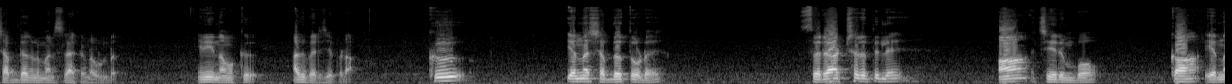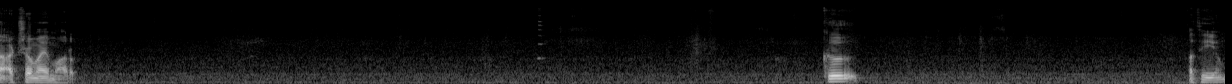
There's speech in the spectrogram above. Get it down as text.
ശബ്ദങ്ങൾ മനസ്സിലാക്കേണ്ടതുണ്ട്. ഇനി നമുക്ക് അത് പരിചയപ്പെടാം. ക് എന്ന ശബ്ദത്തോട് സ്വരാക്ഷരത്തിലെ ആ ചേരുമ്പോൾ ക എന്ന അക്ഷരമായി മാറും. ക് അധികം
